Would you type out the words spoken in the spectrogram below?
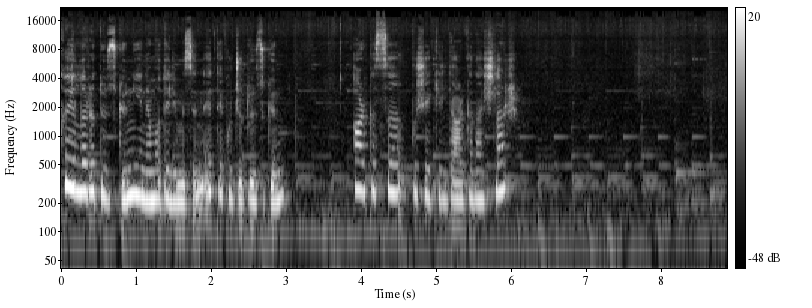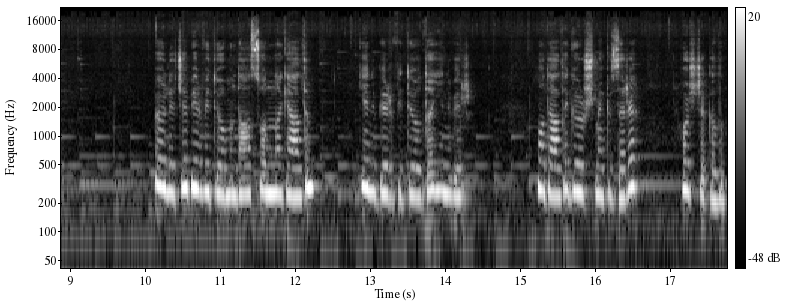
Kıyıları düzgün yine modelimizin etek ucu düzgün. Arkası bu şekilde arkadaşlar. Böylece bir videomun daha sonuna geldim. Yeni bir videoda yeni bir modelde görüşmek üzere. Hoşçakalın.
